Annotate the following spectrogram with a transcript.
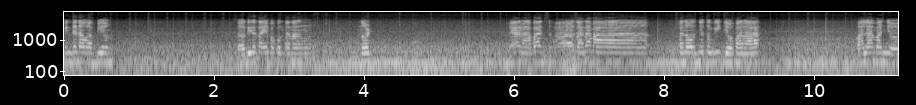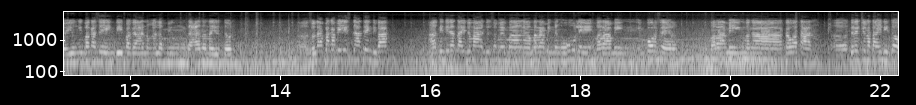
Mindanao Up yun. So dito tayo papunta ng north. Ayan mga bads, ah, sana mapanood nyo itong video para malaman nyo. Yung iba kasi hindi pa gaano alam yung daanan na yun doon. Ah, so napakabilis natin, di ba? At hindi na tayo dumaan doon sa may mga maraming nanguhuli, maraming enforcer, maraming mga kawatan. Uh, diretso na tayo dito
